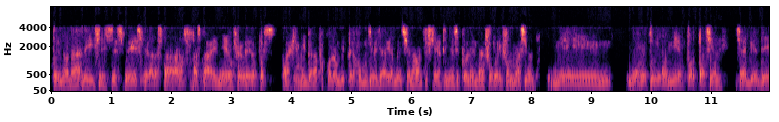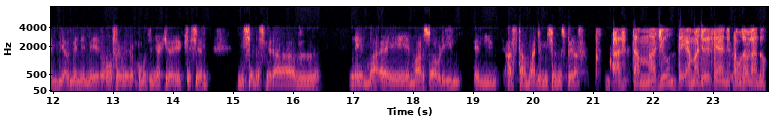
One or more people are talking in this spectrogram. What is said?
pues no, nada, le hice es, esperar hasta, hasta enero, febrero, pues, para que me enviara para Colombia. Pero como yo ya había mencionado antes que ya tenía ese problema de fuga de información, me, me retuvieron mi deportación. O sea, en vez de enviarme en enero o febrero como tenía que, que ser, me hicieron esperar eh, eh, marzo, abril, el, hasta mayo me hicieron esperar. Hasta mayo de a mayo de este año estamos hablando.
